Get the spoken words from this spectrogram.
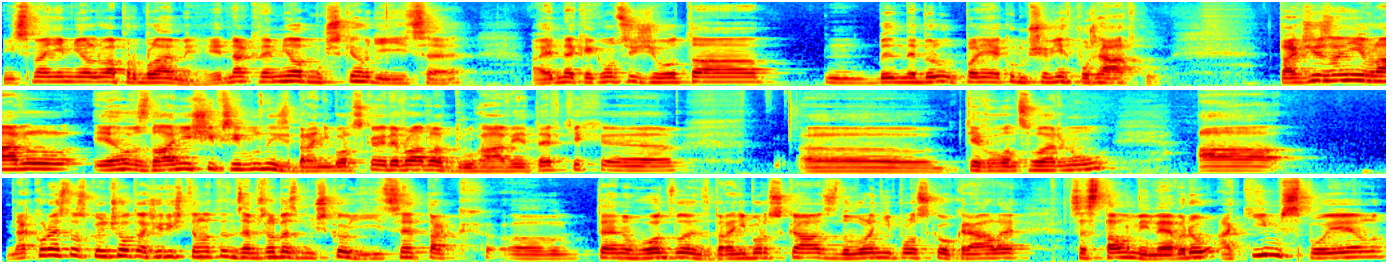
nicméně měl dva problémy. Jednak neměl mužského dědice a jednak ke konci života by nebyl úplně jako duševně v pořádku. Takže za něj vládl jeho vzdálenější příbuzný z Braniborska, kde vládla druhá větev těch, uh, uh, těch Hohenzollernů. A Nakonec to skončilo tak, že když tenhle ten zemřel bez mužského díce, tak uh, ten Hohenzollern z Braniborska z dovolení polského krále se stal mým vévodou a tím spojil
